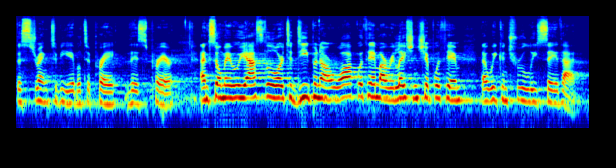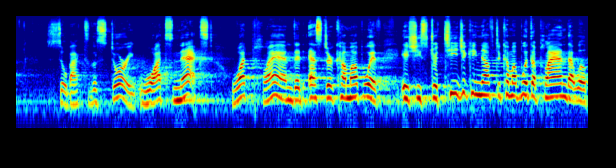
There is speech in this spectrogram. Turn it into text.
the strength to be able to pray this prayer. And so may we ask the Lord to deepen our walk with Him, our relationship with Him, that we can truly say that. So back to the story. What's next? What plan did Esther come up with? Is she strategic enough to come up with a plan that will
